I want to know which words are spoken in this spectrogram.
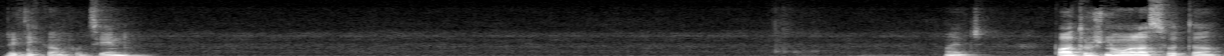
ridicăm puțin. Aici 49%,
